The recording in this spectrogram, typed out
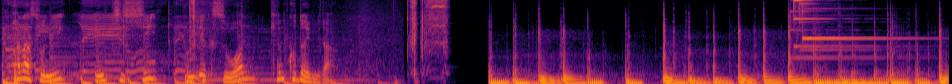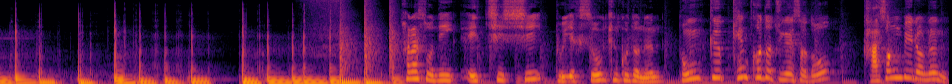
파나소닉 HC VX1 캠코더입니다. 파나소닉 HC VX1 캠코더는 동급 캠코더 중에서도 가성비로는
